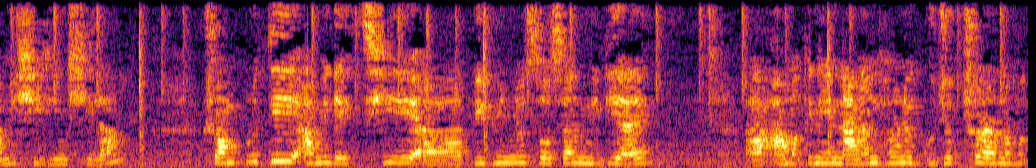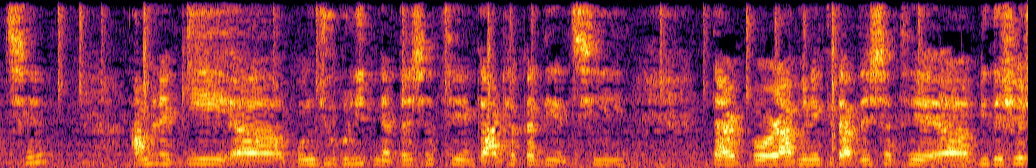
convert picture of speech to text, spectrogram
আমি শিরিন শিলা। সম্প্রতি আমি দেখছি বিভিন্ন সোশ্যাল মিডিয়ায় আমাকে নিয়ে নানান ধরনের গুজব ছড়ানো হচ্ছে। আমি নাকি কোন যুবলীগ নেতার সাথে গা ঢাকা দিয়েছি। তারপর আমি নাকি তাদের সাথে বিদেশের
